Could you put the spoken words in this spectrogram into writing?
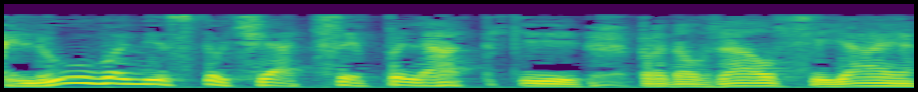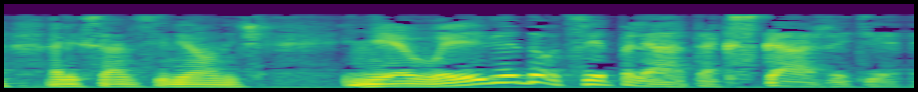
клювами стучат, цыплятки, продолжал, сияя Александр Семенович. Не выведу цыпляток, скажете?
